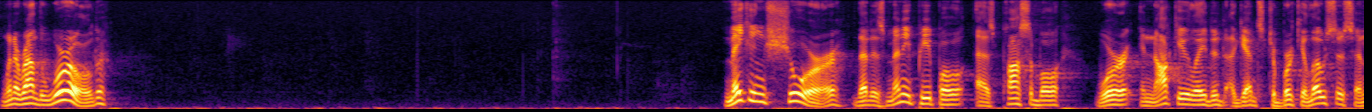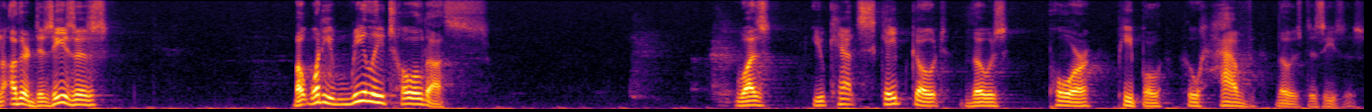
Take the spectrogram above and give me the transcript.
went around the world making sure that as many people as possible were inoculated against tuberculosis and other diseases. But what he really told us was you can't scapegoat those poor people who have those diseases.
